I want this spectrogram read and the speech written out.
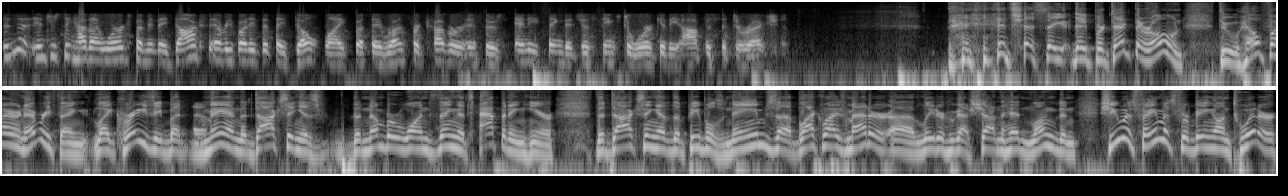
isn't it interesting how that works? I mean, they dox everybody that they don't like, but they run for cover if there's anything that just seems to work in the opposite direction. it's just they they protect their own through hellfire and everything like crazy. But yeah. man, the doxing is the number one thing that's happening here. The doxing of the people's names. Uh, Black Lives Matter uh, leader who got shot in the head in London. She was famous for being on Twitter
